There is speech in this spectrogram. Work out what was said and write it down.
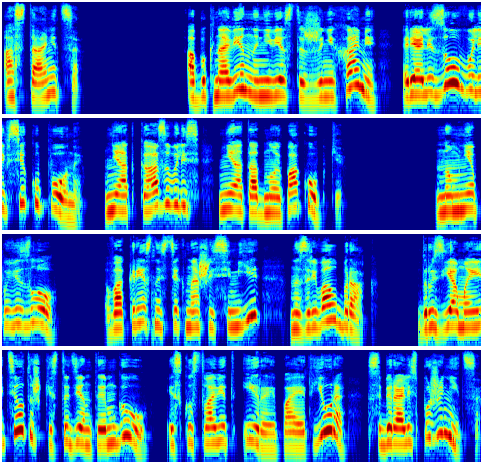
останется. Обыкновенно невесты с женихами реализовывали все купоны, не отказывались ни от одной покупки. Но мне повезло. В окрестностях нашей семьи назревал брак. Друзья моей тетушки, студенты МГУ, искусствовед Ира и поэт Юра, собирались пожениться.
